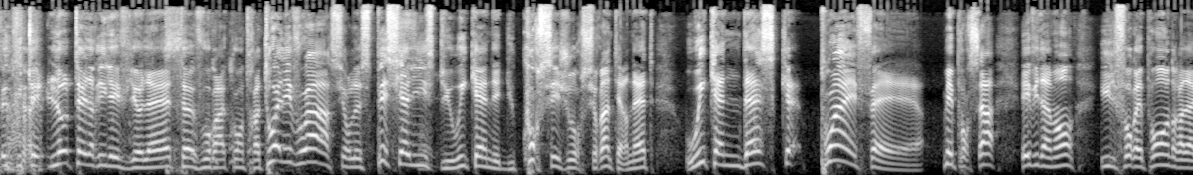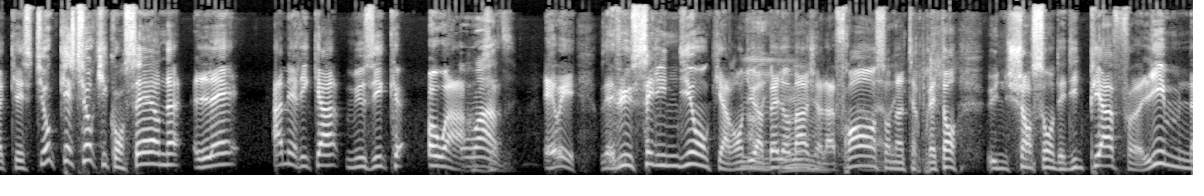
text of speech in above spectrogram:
Écoutez, l'hôtellerie Les Violettes vous racontera tout. Allez voir sur le spécialiste du week-end et du court séjour sur Internet, weekendesk.fr. Mais pour ça, évidemment, il faut répondre à la question, question qui concerne les America Music Awards. Awards. Et oui, vous avez vu Céline Dion qui a rendu un bel hommage à la France en interprétant une chanson d'Edith Piaf, l'hymne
